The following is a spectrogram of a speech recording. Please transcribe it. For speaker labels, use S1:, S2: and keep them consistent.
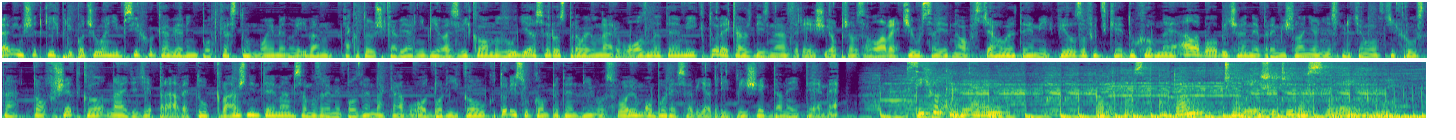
S1: Zdravím všetkých pri počúvaní psychokaviarní podcastu. Moje meno je Ivan. Ako to už kaviarni býva zvykom, ľudia sa rozprávajú na rôzne témy, ktoré každý z nás rieši občas v hlave. Či už sa jedná o vzťahové témy, filozofické, duchovné alebo obyčajné premyšľanie o nesmrteľnosti chrústa, to všetko nájdete práve tu. K vážnym témam samozrejme pozvem na kávu odborníkov, ktorí sú kompetentní vo svojom obore sa vyjadriť bližšie k danej téme.
S2: Psychokaviareň. Podcast o tom, čo riešite vo svojej hlave.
